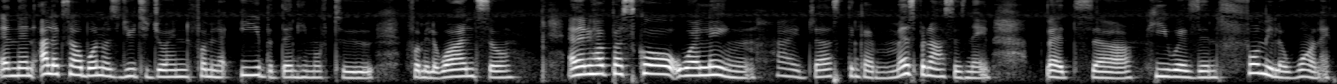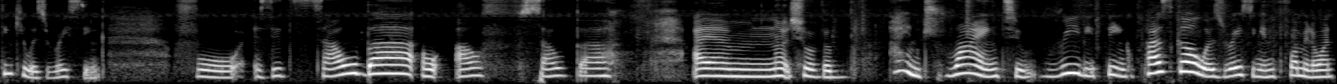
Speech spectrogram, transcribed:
And then Alex Albon was due to join Formula E, but then he moved to Formula One. So and then you have Pascal Wehrlein. I just think I mispronounced his name. But uh, he was in Formula One. I think he was racing for is it Sauber or Alf Sauber? I am not sure of the. I am trying to really think. Pascal was racing in Formula One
